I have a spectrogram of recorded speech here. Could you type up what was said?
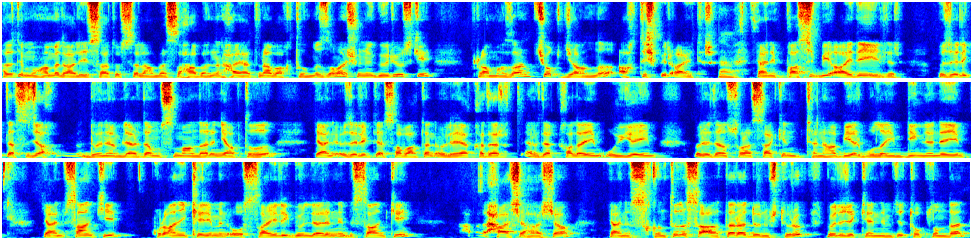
Hz. Muhammed Aleyhisselatü Vesselam ve sahabenin hayatına baktığımız zaman şunu görüyoruz ki Ramazan çok canlı, aktif bir aydır. Evet. Yani pasif bir ay değildir. Özellikle sıcak dönemlerde Müslümanların yaptığı yani özellikle sabahtan öğleye kadar evde kalayım, uyuyayım, öğleden sonra sakin tenha bir yer bulayım, dinleneyim. Yani sanki Kur'an-ı Kerim'in o sayılı günlerini bir sanki haşa haşa yani sıkıntılı saatlere dönüştürüp böylece kendimizi toplumdan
